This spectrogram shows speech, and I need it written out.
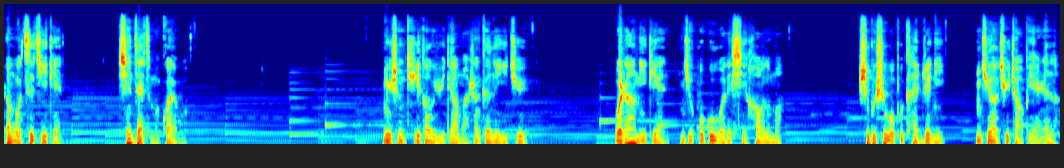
让我自己点，现在怎么怪我？女生提高语调，马上跟了一句：“我让你点，你就不顾我的喜好了吗？”是不是我不看着你，你就要去找别人了？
